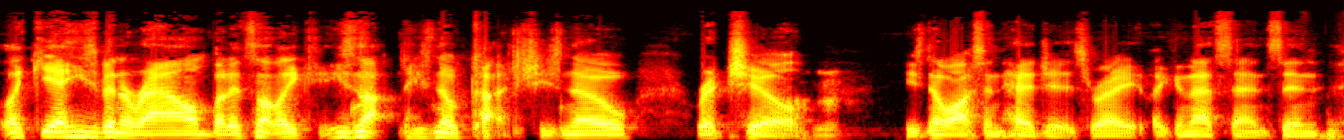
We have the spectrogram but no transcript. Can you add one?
like yeah, he's been around, but it's not like he's not he's no Cutch, he's no Rich Hill, mm-hmm. he's no Austin Hedges, right? Like in that sense. And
